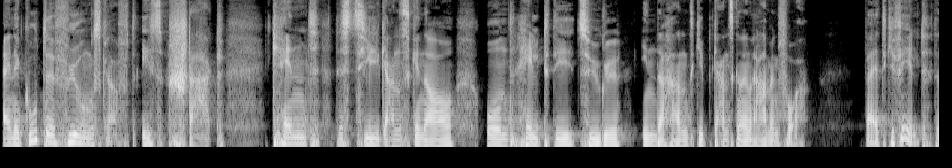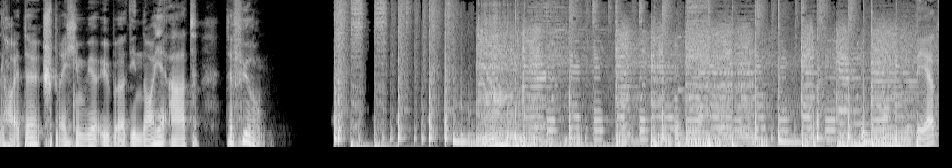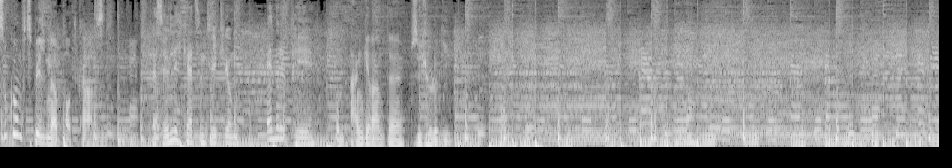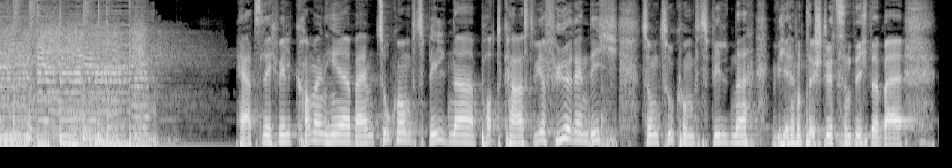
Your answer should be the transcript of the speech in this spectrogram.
Eine gute Führungskraft ist stark, kennt das Ziel ganz genau und hält die Zügel in der Hand, gibt ganz genau einen Rahmen vor. Weit gefehlt, denn heute sprechen wir über die neue Art der Führung. Der Zukunftsbildner Podcast. Persönlichkeitsentwicklung, NLP und angewandte Psychologie. Herzlich willkommen hier beim Zukunftsbildner Podcast. Wir führen dich zum Zukunftsbildner. Wir unterstützen dich dabei,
